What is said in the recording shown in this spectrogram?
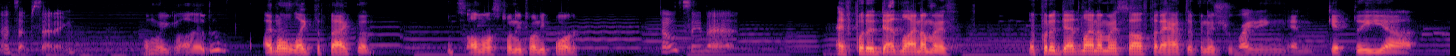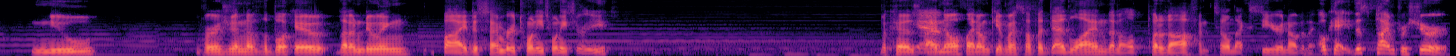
That's upsetting. Oh my god. I don't like the fact that it's almost 2024. Don't say that. I've put a deadline on my I put a deadline on myself that I have to finish writing and get the uh, new version of the book out that I'm doing by December 2023. Because I know if I don't give myself a deadline, then I'll put it off until next year and I'll be like, okay, this time for sure.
